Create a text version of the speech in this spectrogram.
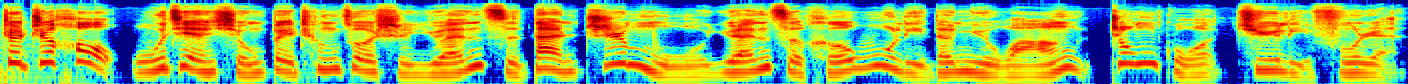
这之后，吴健雄被称作是原子弹之母、原子核物理的女王、中国居里夫人。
